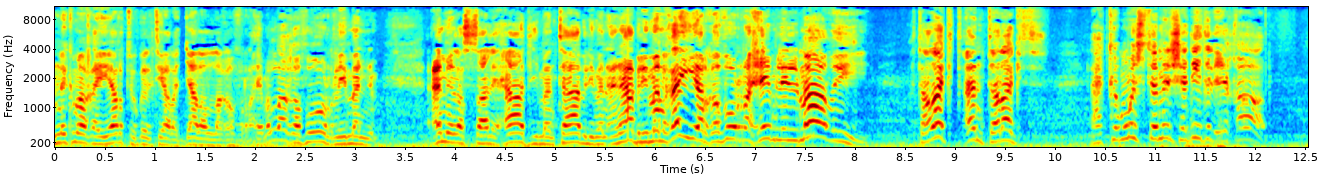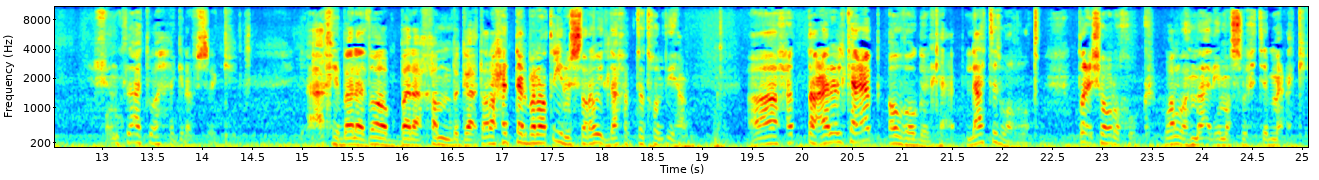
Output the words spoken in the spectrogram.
إنك ما غيرت وقلت يا رجال الله غفور رحيم. الله غفور لمن عمل الصالحات لمن تاب لمن أناب لمن غير غفور رحيم للماضي. تركت أنت تركت. لكن مستمر شديد العقاب. يا أخي أنت لا توهق نفسك. يا أخي بلا ذوب بلا خنبقة. ترى حتى البناطيل والسراويل داخل تدخل فيها. حطه على الكعب أو فوق الكعب. لا تتورط. طع شور أخوك. والله ما لي مصلحة معك.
